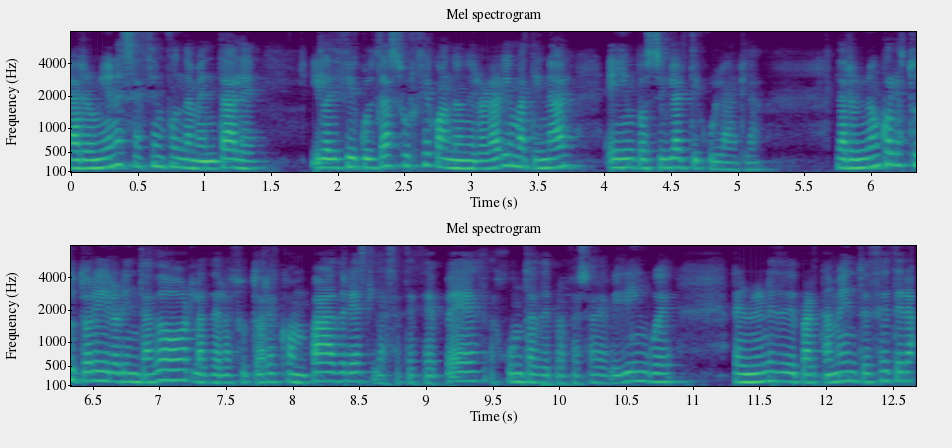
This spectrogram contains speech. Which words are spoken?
las reuniones se hacen fundamentales y la dificultad surge cuando en el horario matinal es imposible articularla. La reunión con los tutores y el orientador, las de los tutores con padres, las ATCPs, juntas de profesores bilingües, reuniones de departamento, etc.,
